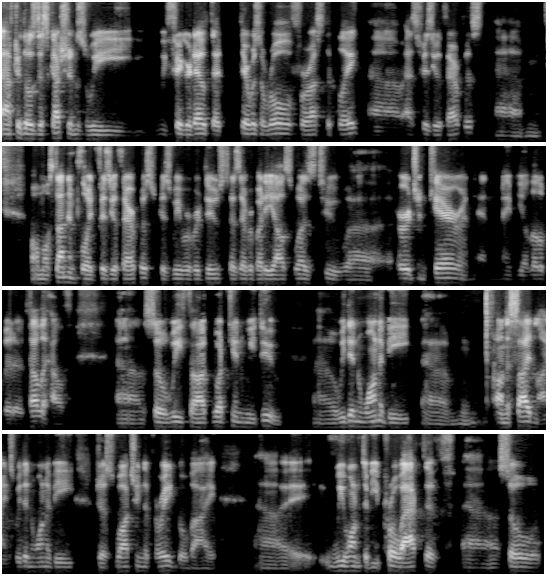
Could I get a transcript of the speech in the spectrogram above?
after those discussions we we figured out that there was a role for us to play uh, as physiotherapists, um, almost unemployed physiotherapists, because we were reduced, as everybody else was, to uh, urgent care and, and, maybe a little bit of telehealth. Uh, so we thought, what can we do? Uh, we didn't want to be um, on the sidelines. We didn't want to be just watching the parade go by. Uh, we wanted to be proactive. Uh, so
